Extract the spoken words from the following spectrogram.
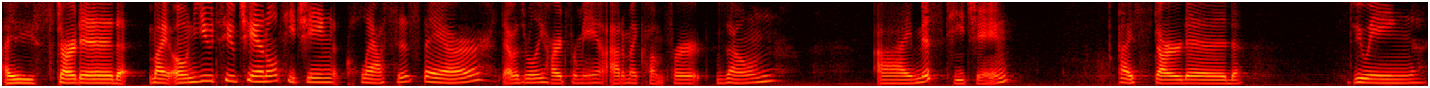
I started my own YouTube channel teaching classes there. That was really hard for me, out of my comfort zone. I miss teaching. I started doing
